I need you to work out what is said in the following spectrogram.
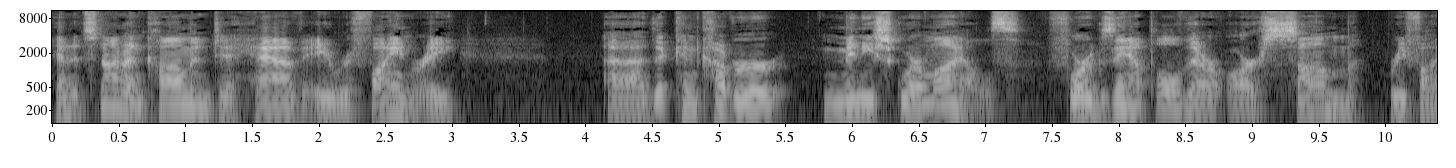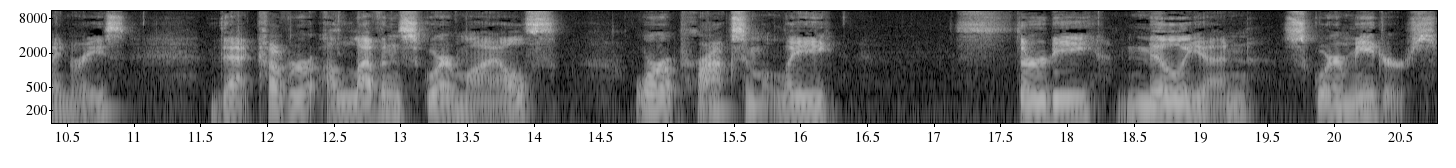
And it's not uncommon to have a refinery uh, that can cover many square miles. For example, there are some refineries that cover 11 square miles or approximately 30 million square meters.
